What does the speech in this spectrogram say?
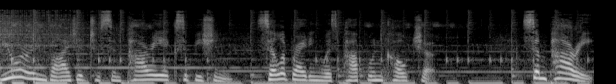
You are invited to Sampari exhibition celebrating West Papuan culture. Sampari,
